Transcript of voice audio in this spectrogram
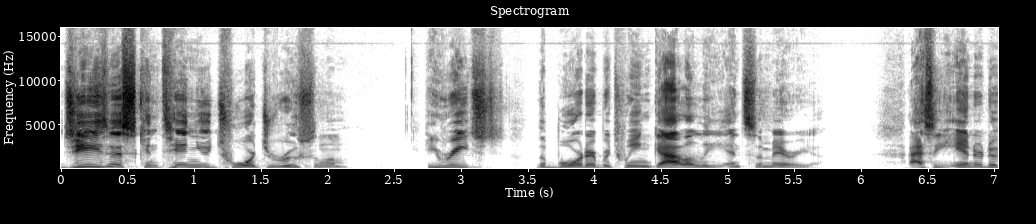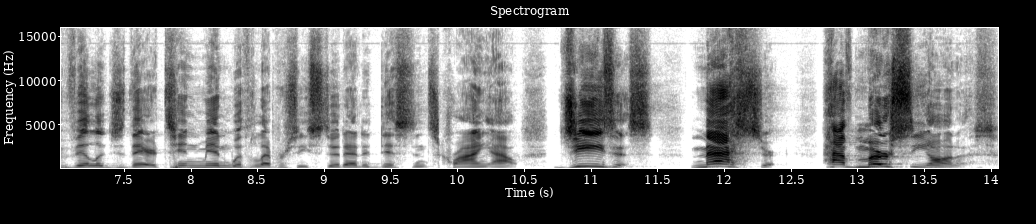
Jesus continued toward Jerusalem. He reached the border between Galilee and Samaria. As he entered a village there, 10 men with leprosy stood at a distance crying out, Jesus, Master, have mercy on us.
